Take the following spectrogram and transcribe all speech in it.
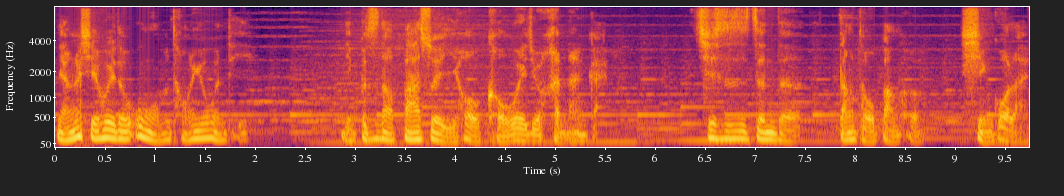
两个协会都问我们同一个问题：你不知道八岁以后口味就很难改吗？其实是真的当头棒喝，醒过来。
